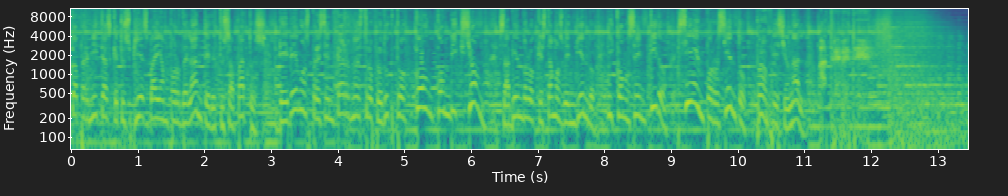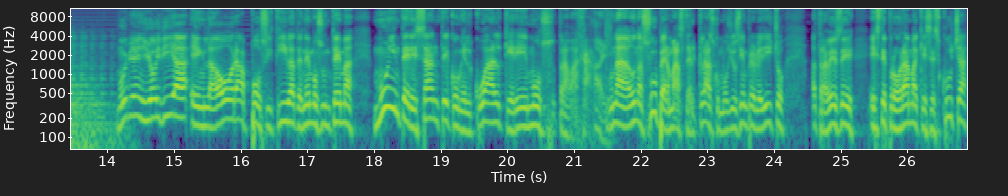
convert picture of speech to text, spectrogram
Nunca permitas que tus pies vayan por delante de tus zapatos. Debemos presentar nuestro producto con convicción, sabiendo lo que estamos vendiendo y con sentido 100% profesional. Atrévete. Muy bien, y hoy día en la hora positiva tenemos un tema muy interesante con el cual queremos trabajar. Una, una super masterclass, como yo siempre lo he dicho, a través de este programa que se escucha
